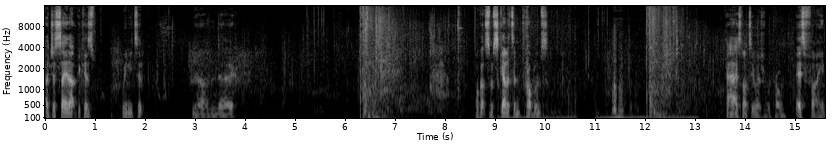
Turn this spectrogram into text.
I just say that because we need to. No, no. I've got some skeleton problems. Ah, it's not too much of a problem. It's fine.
